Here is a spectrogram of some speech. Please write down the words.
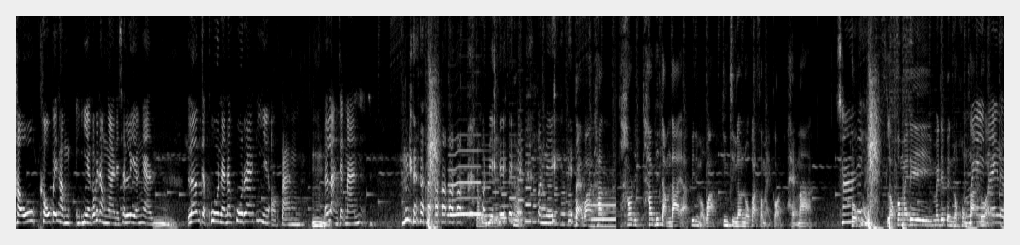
เขาเขาไปทำเฮียก็ไปทำงานเนี่ยฉันเลี้ยงไง อืม เริ่มจากคู่นั้นนะคู่แรกที่เฮียออกตังค์อืม แล้วหลังจากนั้นก็คเป็นนนี้ดีคนนี้ แต่ว่าถ้าเท่าที่เท่าที่จำได้อะพี่ดิมบอกว่าจริง ๆ แล้วนกอะสมัยก่อนแพงมาก ใช่ถูกไหมเราก็ไม่ได้ไม่ได้เป็นนกโครงสร้างไม่ด้วยไม่เล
